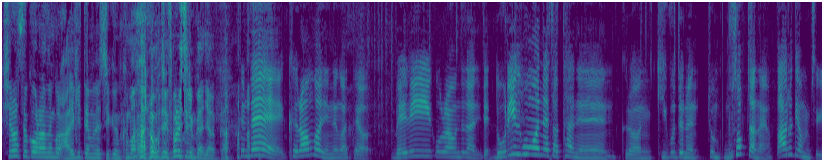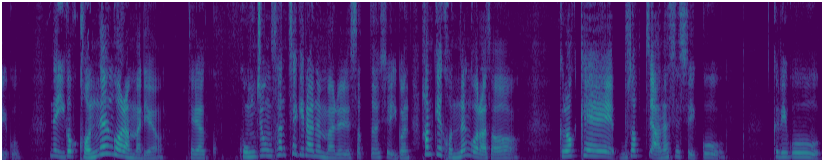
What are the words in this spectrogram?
싫었을 거라는 걸 알기 때문에 지금 그만하라고 지금 소리 지른 거 아니야 아까? 근데 그런 건 있는 것 같아요. 메리고라운드나 이제 놀이공원에서 타는 그런 기구들은 좀 무섭잖아요. 빠르게 움직이고. 근데 이거 걷는 거란 말이에요. 제가 고- 공중 산책이라는 말을 썼듯이 이건 함께 걷는 거라서 그렇게 무섭지 않았을 수 있고 그리고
